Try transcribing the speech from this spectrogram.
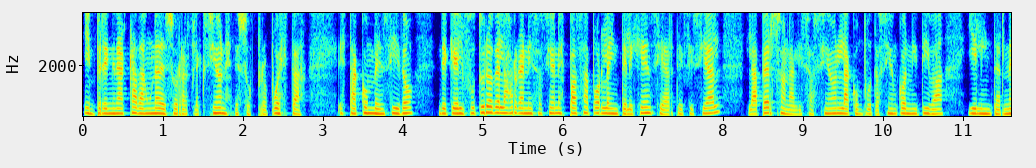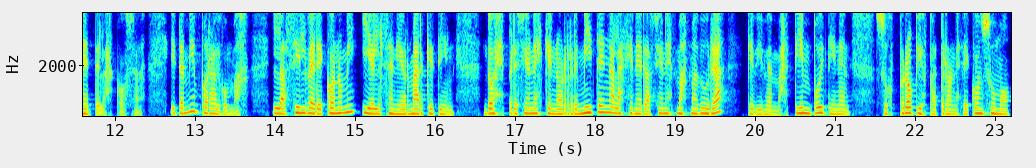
impregna cada una de sus reflexiones, de sus propuestas. Está convencido de que el futuro de las organizaciones pasa por la inteligencia artificial, la personalización, la computación cognitiva y el Internet de las cosas. Y también por algo más, la Silver Economy y el Senior Marketing, dos expresiones que nos remiten a las generaciones más maduras que viven más tiempo y tienen sus propios patrones de consumo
